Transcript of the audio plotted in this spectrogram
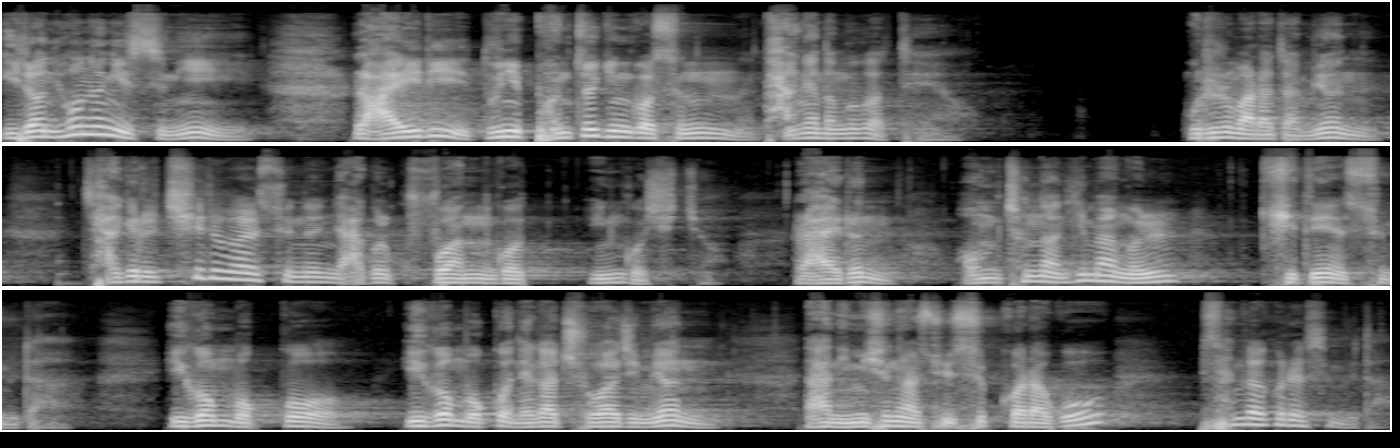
이런 효능이 있으니 라일이 눈이 번쩍인 것은 당연한 것 같아요. 우리로 말하자면 자기를 치료할 수 있는 약을 구한 것인 것이죠. 라일은 엄청난 희망을 기대했습니다. 이것 먹고 이거 먹고 내가 좋아지면 난 임신할 수 있을 거라고 생각을 했습니다.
